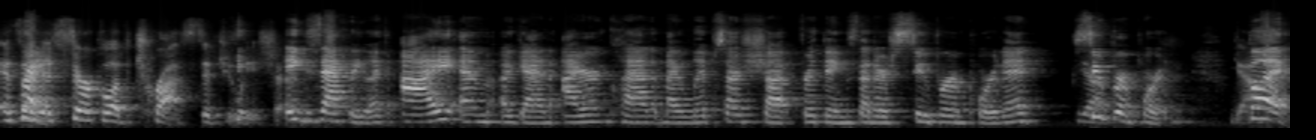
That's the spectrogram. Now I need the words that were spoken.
It's like a circle of trust situation. Exactly. Like I am again ironclad. My lips are shut for things that are super important. Yeah. Super important. Yeah. But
